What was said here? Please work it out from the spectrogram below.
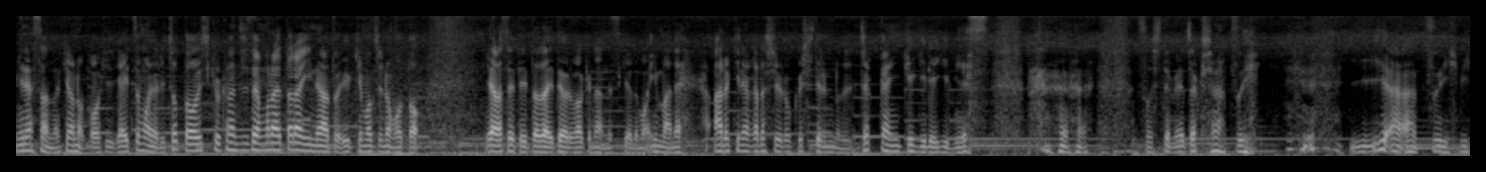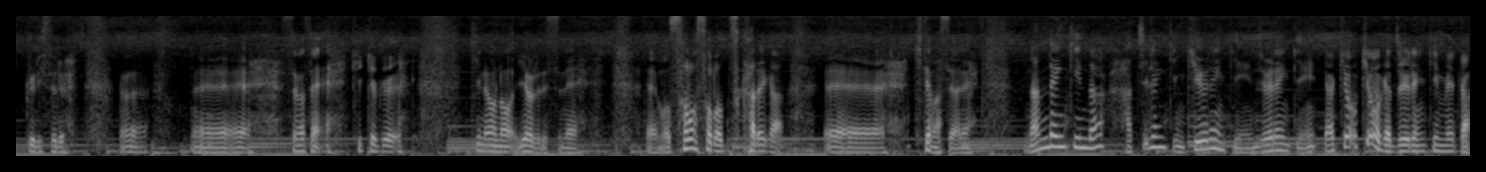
皆さんの今日のコーヒーがいつもよりちょっと美味しく感じてもらえたらいいなという気持ちのもとやらせていただいておるわけなんですけれども今ね歩きながら収録してるので若干息切れ気味です。そしてめちゃくちゃ暑い。いや暑い。びっくりする、うん。えー、すいません。結局昨日の夜ですね、えー、もうそろそろ疲れが、えー、来てますよね何連勤だ ?8 連勤、9連勤、10連勤？いや、今日、今日が10連勤目か。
